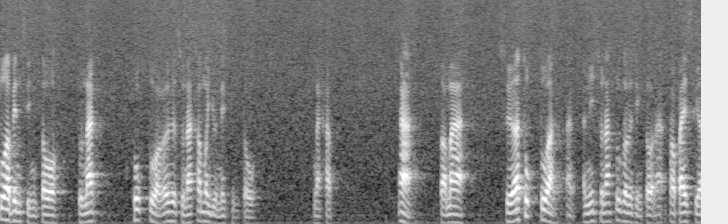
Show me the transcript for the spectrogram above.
ตัวเป็นสิงโต สุนัขทุกตัวก็คือสุนัขเข้ามาอยู่ในสิงโตนะครับ อ่า ต่อมาเสือทุกตัว อันนี้สุนัขทุกตัวเป็นสิงโตนะต่อไปเสือ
